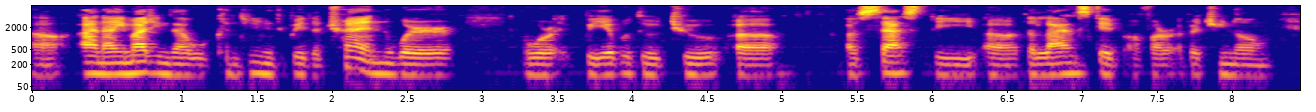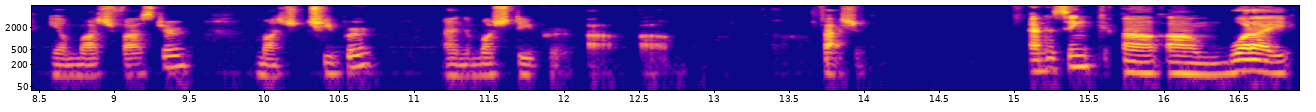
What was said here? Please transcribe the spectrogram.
Uh, and I imagine that will continue to be the trend where we'll be able to, to uh, assess the, uh, the landscape of our epigenome in a much faster much cheaper and much deeper uh, uh, fashion. And I think um, what I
